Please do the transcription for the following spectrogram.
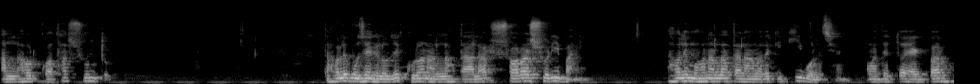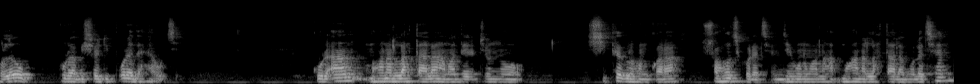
আল্লাহর কথা শুনত। তাহলে বোঝা গেল যে কোরআন আল্লাহ তালার সরাসরি বাণী। তাহলে মহান আল্লাহ তালা আমাদেরকে কি বলেছেন? আমাদের তো একবার হলেও পুরো বিষয়টি পড়ে দেখা উচিত। কোরআন মহান আল্লাহ তালা আমাদের জন্য শিক্ষা গ্রহণ করা সহজ করেছেন। যেমন মহান আল্লাহ তালা বলেছেন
